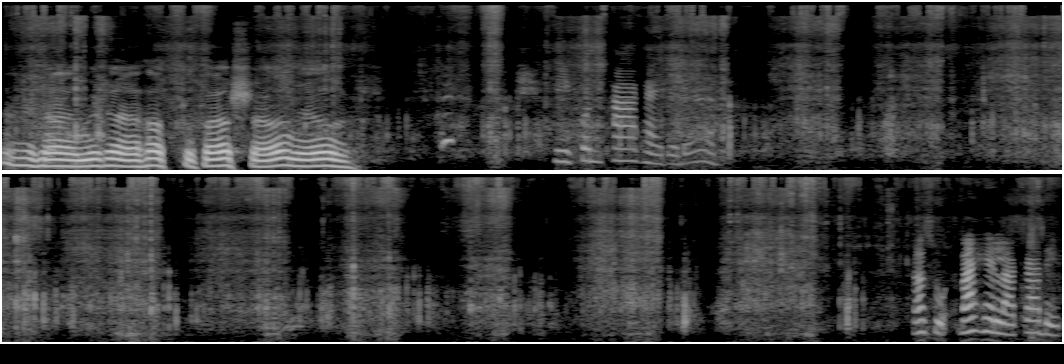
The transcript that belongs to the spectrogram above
Ei näe mitään hattu päässä on, joo. มีคนพากให้เด้อ ได้อก็สวยได้เฮลากาเด็ด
